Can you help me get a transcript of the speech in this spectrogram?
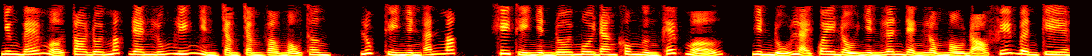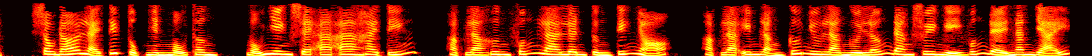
nhưng bé mở to đôi mắt đen lúng liếng nhìn chằm chằm vào mẫu thân, lúc thì nhìn ánh mắt, khi thì nhìn đôi môi đang không ngừng khép mở, nhìn đủ lại quay đầu nhìn lên đèn lồng màu đỏ phía bên kia, sau đó lại tiếp tục nhìn mẫu thân, ngẫu nhiên sẽ a a hai tiếng, hoặc là hưng phấn la lên từng tiếng nhỏ, hoặc là im lặng cứ như là người lớn đang suy nghĩ vấn đề nan giải,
